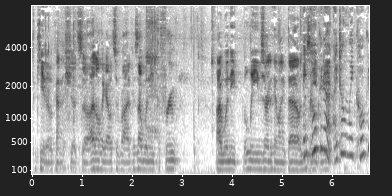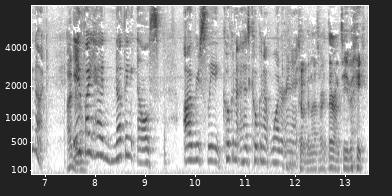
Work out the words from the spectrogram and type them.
the keto kind of shit, so I don't think I would survive because I wouldn't eat the fruit. I wouldn't eat the leaves or anything like that. I would And coconut. I don't like coconut. I do. If I had nothing else, obviously coconut has coconut water in it. Coconut's right there on TV.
